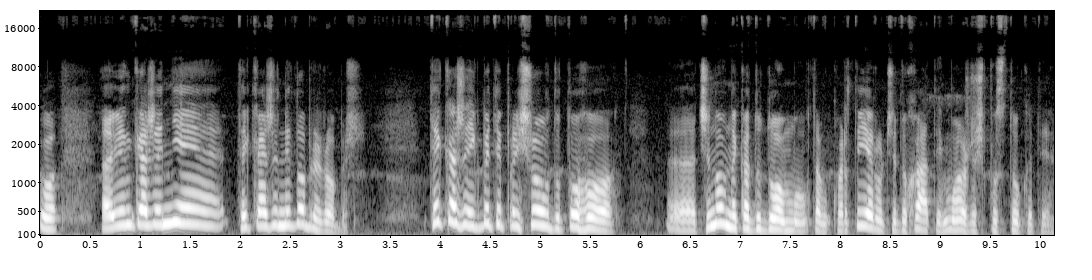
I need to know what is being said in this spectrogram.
О. А він каже: ні, ти каже, недобре робиш. Ти каже, якби ти прийшов до того чиновника додому, там, квартиру чи до хати, можеш постукати.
